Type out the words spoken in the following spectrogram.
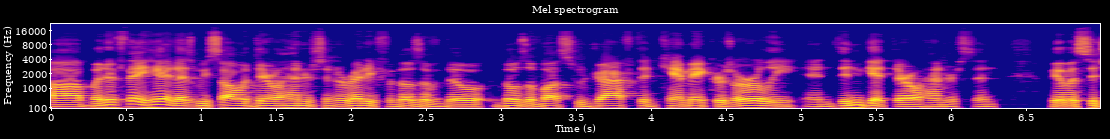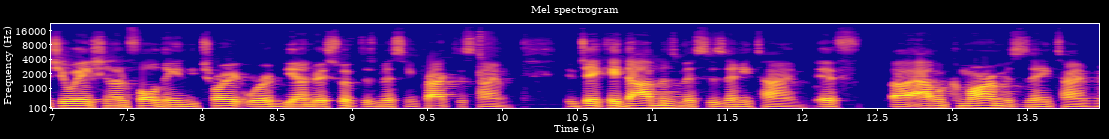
Uh, but if they hit, as we saw with Darrell Henderson already, for those of the those of us who drafted Cam Akers early and didn't get Darrell Henderson, we have a situation unfolding in Detroit where D'Andre Swift is missing practice time. If J.K. Dobbins misses any time, if uh, Alvin Kamara misses any time,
